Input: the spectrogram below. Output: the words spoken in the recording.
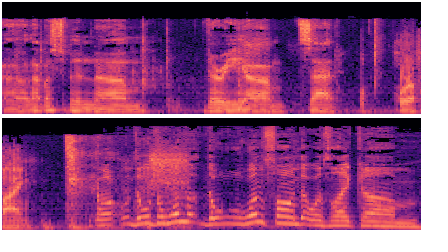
Uh, that must have been um, very um, sad, horrifying. Well, the, the one the one song that was like um,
